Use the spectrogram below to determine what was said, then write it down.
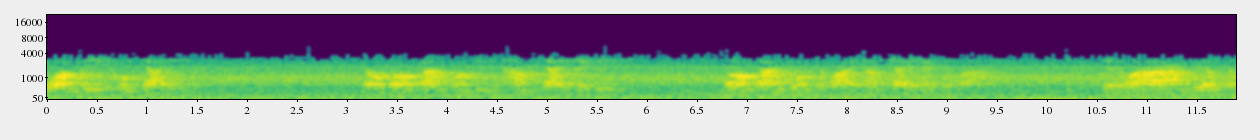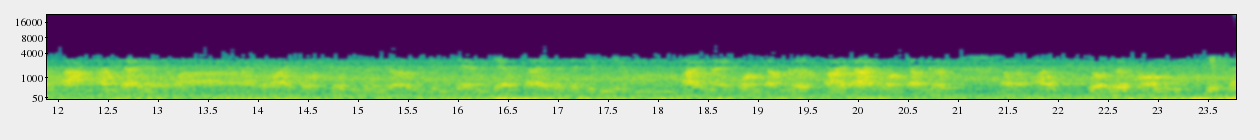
ความดีของใจ เราต้องการความดีทำใจให้ดี ต้องการความสบายทำใจให้สบายเป็นวาเรื่องต่างๆทำใจให้สบายสบายสดชื่นรื่นเริงยิ้มแย้มแจ่มใสก็จะยิ้มยิ้มภายในความสำนึกภายใต้ความสำนึกภายส่วนลึกของจิตใจ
